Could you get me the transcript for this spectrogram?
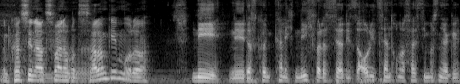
Und kannst du den A2 und, noch in Zahlung geben oder? Nee, nee, das können, kann ich nicht, weil das ist ja dieses Audi-Zentrum, das heißt, die müssen ja Ge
